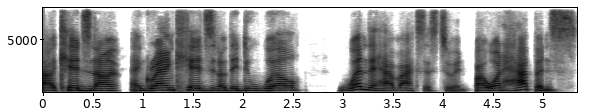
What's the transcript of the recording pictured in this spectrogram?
our kids now and grandkids, you know, they do well when they have access to it. But what happens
